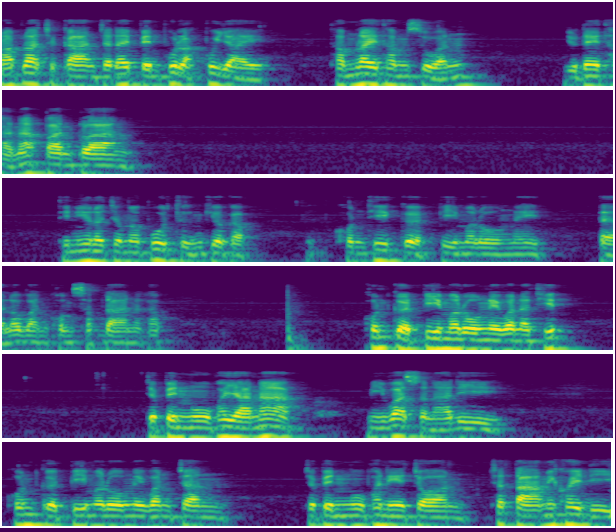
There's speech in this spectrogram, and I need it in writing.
รับราชการจะได้เป็นผู้หลักผู้ใหญ่ทำไร่ทำสวน อยู่ในฐานะปานกลาง ทีนี้เราจะมาพูดถึงเกี่ยวกับคนที่เกิดปีมะโรงในแต่ละวันของสัปดาห์นะครับ คนเกิดปีมะโรงในวันอาทิตย์ จะเป็นงูพญานาค มีวาสนาดี คนเกิดปีมะโรงในวันจันทร์ จะเป็นงูพเนจร ชะตาไม่ค่อยดี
